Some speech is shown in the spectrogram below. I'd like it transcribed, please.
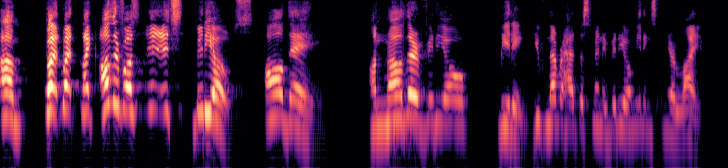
Um, but but like other of us, it's videos all day. Another video meeting. You've never had this many video meetings in your life,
